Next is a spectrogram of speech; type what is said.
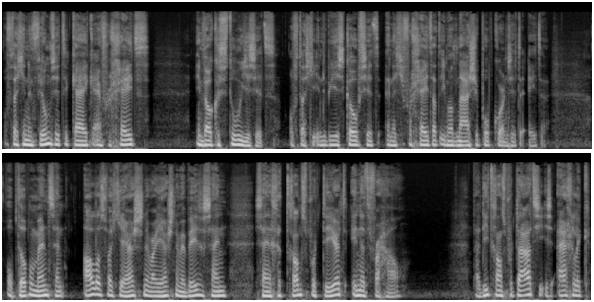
Of dat je een film zit te kijken en vergeet in welke stoel je zit. Of dat je in de bioscoop zit en dat je vergeet dat iemand naast je popcorn zit te eten. Op dat moment zijn alles wat je hersenen, waar je hersenen mee bezig zijn, zijn getransporteerd in het verhaal. Nou, die transportatie is eigenlijk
